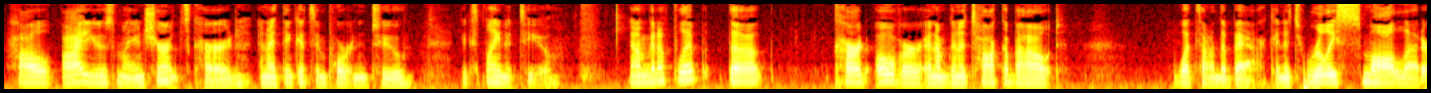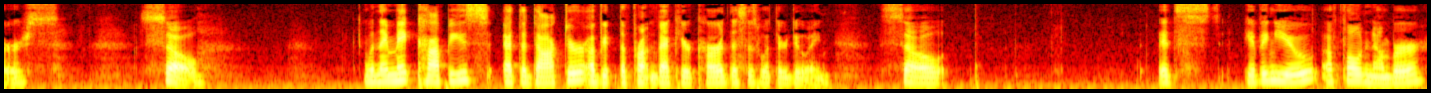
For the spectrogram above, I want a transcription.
how I use my insurance card, and I think it's important to explain it to you. Now, I'm going to flip the card over and I'm going to talk about what's on the back, and it's really small letters. So, when they make copies at the doctor of the front and back of your card, this is what they're doing. So it's giving you a phone number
